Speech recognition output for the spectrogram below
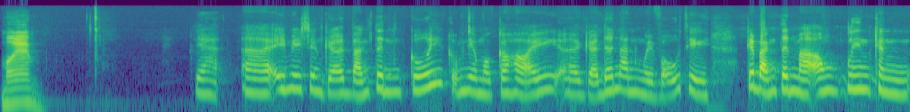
Mời em. Dạ, à, Amy xin gửi bản tin cuối cũng như một câu hỏi uh, gửi đến anh Nguyễn Vũ thì cái bản tin mà ông Lincoln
